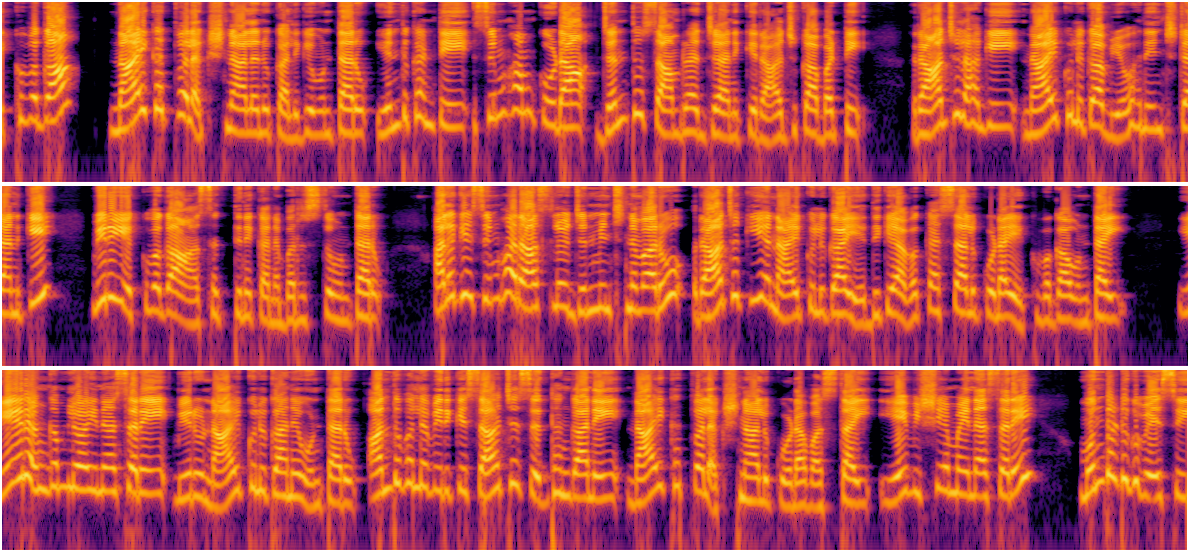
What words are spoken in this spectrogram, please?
ఎక్కువగా నాయకత్వ లక్షణాలను కలిగి ఉంటారు. ఎందుకంటే సింహం కూడా జంతు సామ్రాజ్యానికి రాజు కాబట్టి రాజులాగే నాయకులుగా వ్యవహరించటానికి వీరు ఎక్కువగా ఆసక్తిని కనబరుస్తూ ఉంటారు. అలాగే సింహరాశిలో జన్మించిన వారు రాజకీయ నాయకులుగా ఎదిగే అవకాశాలు కూడా ఎక్కువగా ఉంటాయి. ఏ రంగంలో అయినా సరే వీరు నాయకులుగానే ఉంటారు. అందువల్ల వీరికి సహజ సిద్ధంగానే నాయకత్వ లక్షణాలు కూడా వస్తాయి. ఏ విషయమైనా సరే ముందడుగు వేసి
